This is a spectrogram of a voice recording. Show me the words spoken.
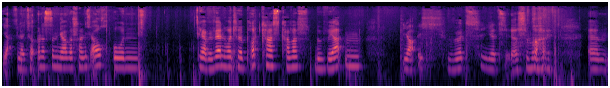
ja, vielleicht hört man das dann ja wahrscheinlich auch. Und ja, wir werden heute Podcast-Covers bewerten. Ja, ich würde jetzt erstmal ähm,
